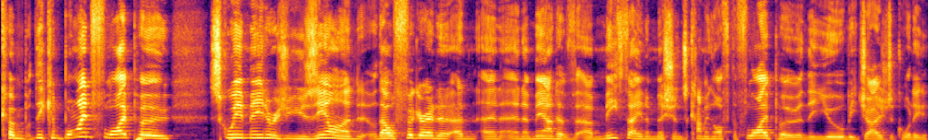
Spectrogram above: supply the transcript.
com- the combined fly poo square meterage of New Zealand, they'll figure out an, an, an amount of uh, methane emissions coming off the fly poo, and then you will be charged according.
